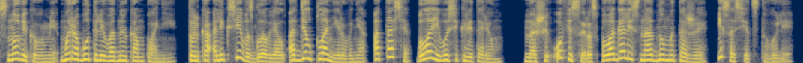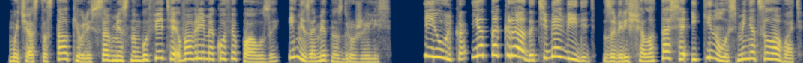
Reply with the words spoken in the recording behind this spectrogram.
С Новиковыми мы работали в одной компании. Только Алексей возглавлял отдел планирования, а Тася была его секретарем. Наши офисы располагались на одном этаже и соседствовали. Мы часто сталкивались в совместном буфете во время кофе-паузы и незаметно сдружились. «Юлька, я так рада тебя видеть!» – заверещала Тася и кинулась меня целовать.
